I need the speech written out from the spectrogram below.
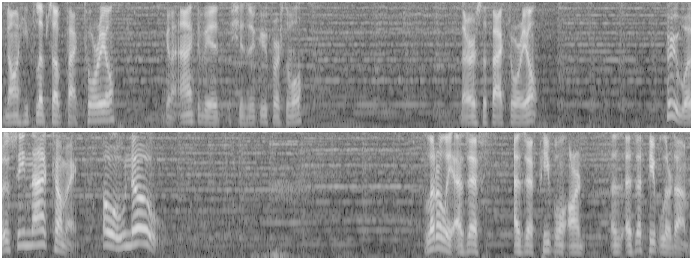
Now he flips up Factorial. I'm gonna activate Shizuku first of all. There's the Factorial. Who would have seen that coming? Oh no! Literally as if as if people aren't as, as if people are dumb.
